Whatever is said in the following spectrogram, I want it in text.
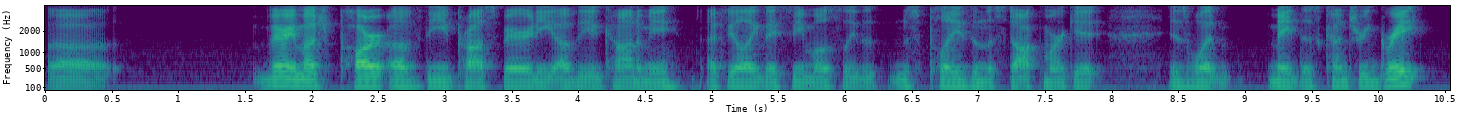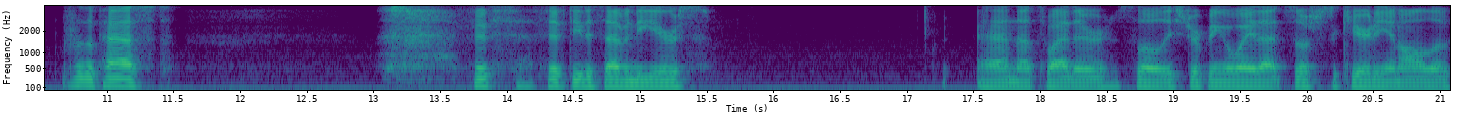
uh, very much part of the prosperity of the economy. I feel like they see mostly the this plays in the stock market is what made this country great for the past 50 to 70 years and that's why they're slowly stripping away that social security and all the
